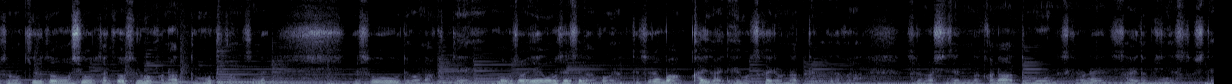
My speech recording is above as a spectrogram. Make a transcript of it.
そのキルトの仕事だけをするのかなと思ってたんですよね。そうではなくて、まあ、もちろん英語の先生なんかもやってそれはまあ海外で英語使えるようになってるわけだからそういうのは自然なかなと思うんですけどねサイドビジネスとして。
